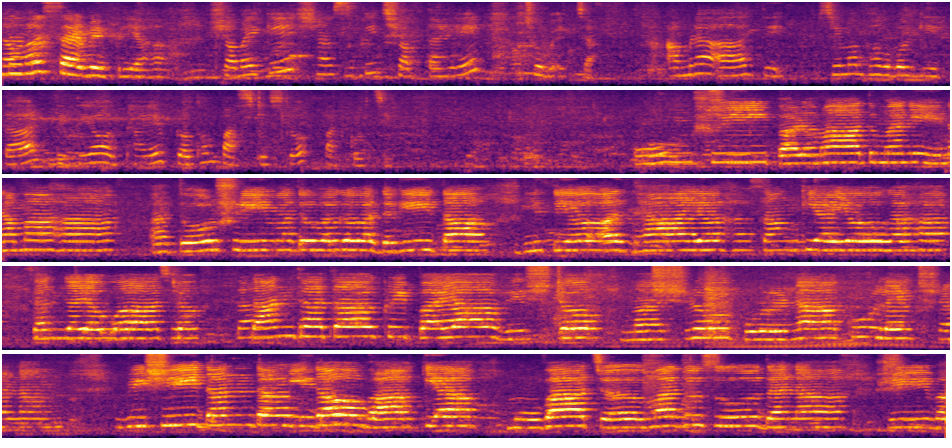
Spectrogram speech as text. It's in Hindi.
নমঃ সর্বেপ্রিয় সবাইকে সংস্কৃত সপ্তাহের শুভেচ্ছা আমরা আজ দি- শ্রীমদ্ ভগবদ গীতার দ্বিতীয় অধ্যায়ের প্রথম পাঁচটি শ্লোক পাঠ করছি ওম শ্রী পরমাত্মনে নমঃ अतो श्रीमद्भगवद्गीता द्वितीय अध्यायः सङ्ख्ययोगः सञ्जय उवाच तन्थता कृपया विष्टो मश्रुपूर्णाकुलेक्षणम् विषीदन्तमिदौ वाक्यमुवाच मधुसूदनः। श्रीभगवानुवाच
